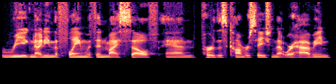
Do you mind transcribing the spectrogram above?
reigniting the flame within myself and per this conversation that we're having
